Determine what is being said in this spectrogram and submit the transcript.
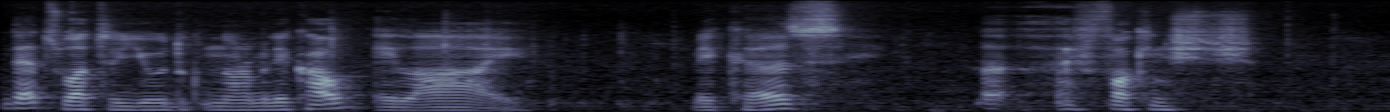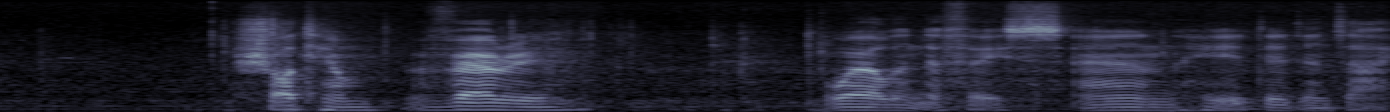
That's what you'd normally call a lie. Because uh, I fucking sh shot him very well in the face and he didn't die.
